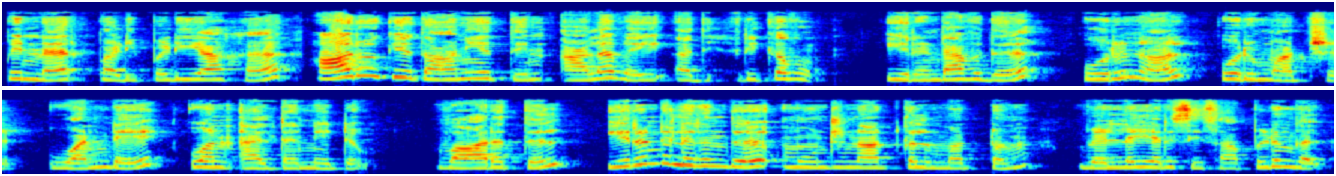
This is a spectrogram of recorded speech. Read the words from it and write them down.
பின்னர் படிப்படியாக ஆரோக்கிய தானியத்தின் அளவை அதிகரிக்கவும். இரண்டாவது ஒரு நாள் ஒரு மாற்று. ஒன் டே ஒன் ஆல்டர்னேட்டிவ் வாரத்தில் இரண்டிலிருந்து மூன்று நாட்கள் மட்டும் வெள்ளை அரிசி சாப்பிடுங்கள்.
